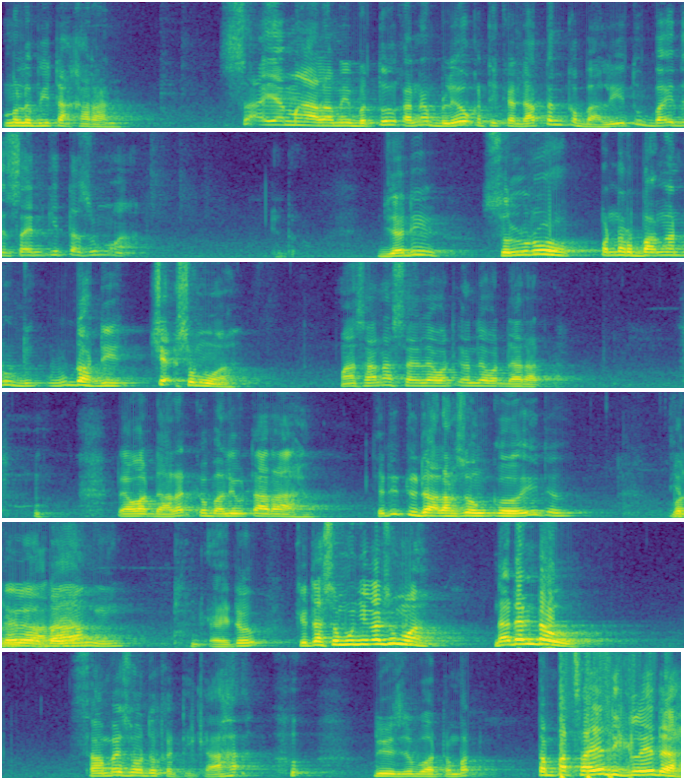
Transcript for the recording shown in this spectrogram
melebihi takaran. Saya mengalami betul karena beliau ketika datang ke Bali itu by design kita semua. Gitu. Jadi seluruh penerbangan itu di, udah dicek semua. Mas Anas saya lewatkan lewat darat. lewat darat ke Bali Utara. Jadi tidak langsung ke itu. Kita nggak bayangi. Ya itu kita sembunyikan semua. Nggak ada yang tahu. Sampai suatu ketika di sebuah tempat, tempat saya digeledah,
